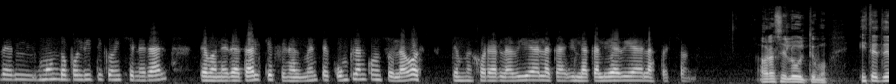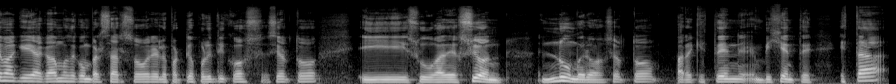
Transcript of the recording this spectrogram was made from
del mundo político en general, de manera tal que finalmente cumplan con su labor, que es mejorar la vida y la calidad de vida de las personas. Ahora sí, lo último. Este tema que acabamos de conversar sobre los partidos políticos, ¿cierto? Y su adhesión, número, ¿cierto? Para que estén vigentes, ¿está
